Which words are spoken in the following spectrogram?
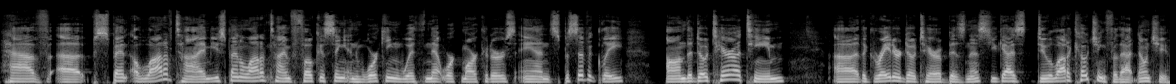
have uh, spent a lot of time. You spent a lot of time focusing and working with network marketers, and specifically on the DoTerra team, uh, the greater DoTerra business. You guys do a lot of coaching for that, don't you?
